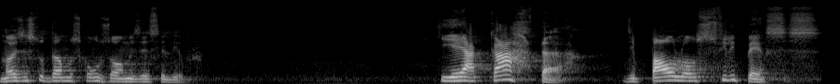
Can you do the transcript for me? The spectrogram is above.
Nós estudamos com os homens esse livro, que é a carta de Paulo aos Filipenses,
